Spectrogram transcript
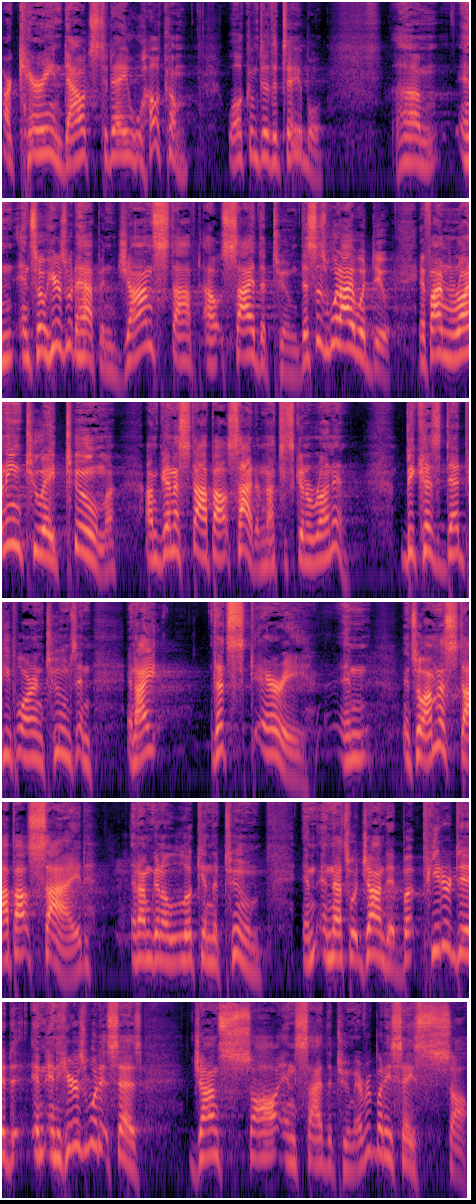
are carrying doubts today, welcome. Welcome to the table. Um, and, and so here's what happened John stopped outside the tomb. This is what I would do. If I'm running to a tomb, I'm gonna stop outside. I'm not just gonna run in because dead people are in tombs. And, and I, that's scary. And, and so I'm gonna stop outside and I'm gonna look in the tomb. And, and that's what John did. But Peter did, and, and here's what it says John saw inside the tomb. Everybody say saw.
